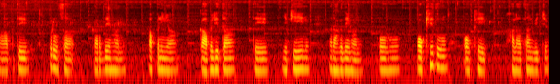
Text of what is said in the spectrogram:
ਆਪ 'ਤੇ ਭਰੋਸਾ ਕਰਦੇ ਹਨ, ਆਪਣੀਆਂ ਕਾਬਲੀਅਤਾਂ 'ਤੇ ਯਕੀਨ ਰੱਖਦੇ ਹਨ। ਉਹ ਔਖੇ ਤੋਂ ਔਖੇ ਹਾਲਾਤਾਂ ਵਿੱਚ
